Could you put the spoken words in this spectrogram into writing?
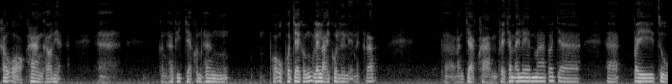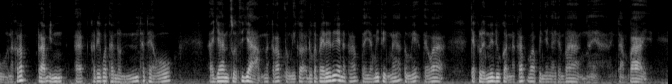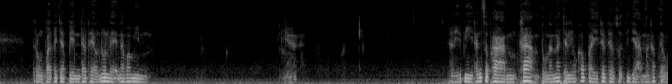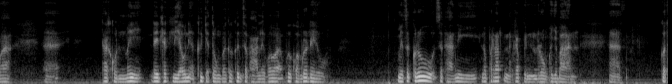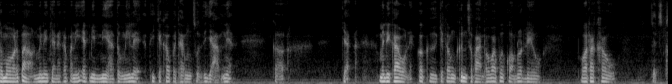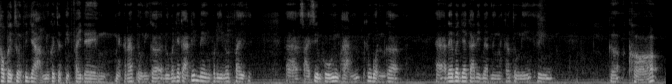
เข้าออกห้างเขาเนี่ยค่อนข้างที่จะค่อนข้างพออกพอใจของหลาย ๆ คนเลยแหละนะครับหลังจากผ่านแฟชั่นไอแลนด์มาก็จะ ไปสู่นะครับรามอินเขาเรียกว่าถนนแถวย่านสวนสยามนะครับ ตรงนี้ก็ดูกันไปเรื่อยๆนะครับ แต่ยังไม่ถึงนะตรงนี้แต่ว่าจะเกริ่นให้ดูก่อนนะครับ ว่าเป็นยังไงกันบ้างตามป้าย ตรงไปก็จะเป็นแถวแถวๆนู่นแหละนวมินอันนี้มีทั้งสะพานข้ามตรงนั้นน่าจะเลี้ยวเข้าไปแถวแถวๆสวนสยามนะครับ แต่ว่าอ่อ ถ้าคนไม่ได้เลี้ยวเนี่ยคือจะตรงไปก็ขึ้นสะพานเลยเพราะว่าเพื่อความรวดเร็ว เมื่อสักครู่สถานีนพรัตน์นะครับเป็นโรงพยาบาลกทมหรือเปล่าไม่แน่ใจนะครับ อันนี้แอดมินเนี่ยตรงนี้แหละที่จะเข้าไปทางสวนสยามเนี่ยก็จะไม่ได้เข้าเนี่ยก็คือจะต้องขึ้นสะพานเพราะว่าเพื่อความรวดเร็ว เพราะว่าถ้าเข้าจะเข้าไปสวนสยามมันก็จะติดไฟแดงนะครับ ตรงนี้ก็ดูบรรยากาศนิดนึงพอดีรถไฟ สายซิมพูวิ่งผ่านข้างบนก็ได้บรรยากาศอีกแบบหนึ่งนะครับ ตรงนี้ซึ่งก็ขอ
